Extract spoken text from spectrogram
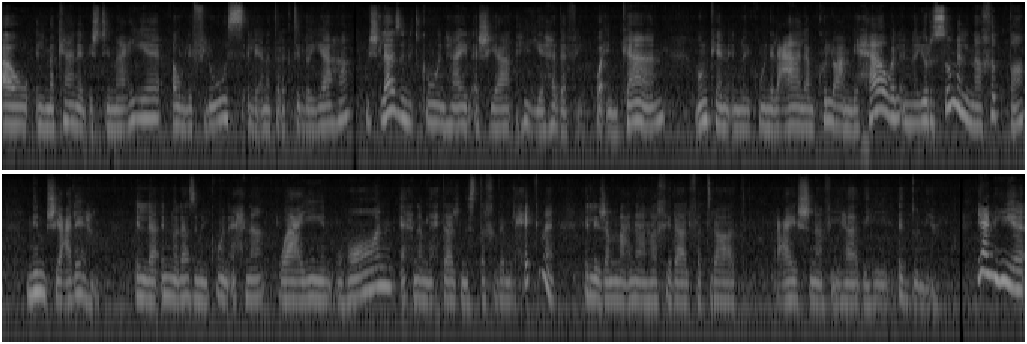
أو المكانة الاجتماعية أو الفلوس اللي أنا تركت له إياها. مش لازم تكون هاي الأشياء هي هدفي. وإن كان ممكن إنه يكون العالم كله عم بيحاول إنه يرسم لنا خطة نمشي عليها. إلا إنه لازم نكون إحنا واعيين وهون إحنا بنحتاج نستخدم الحكمة. اللي جمعناها خلال فترات عيشنا في هذه الدنيا. يعني هي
